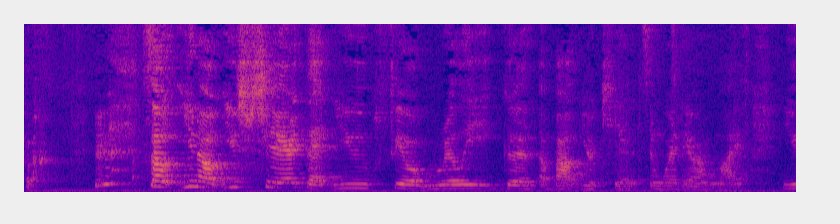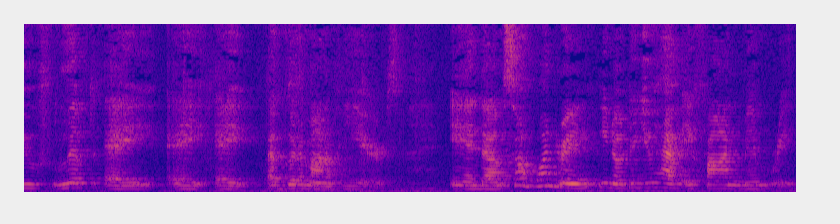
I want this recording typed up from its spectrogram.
So, you know, you shared that you feel really good about your kids and where they are in life. You've lived a, a, a, a good amount of years. And um, so I'm wondering, you know, do you have a fond memory,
